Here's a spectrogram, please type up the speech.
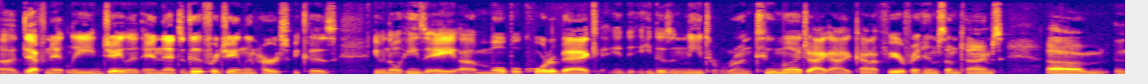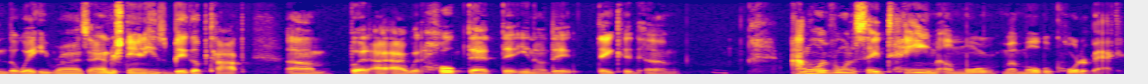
uh, definitely Jalen, and that's good for Jalen Hurts because even though he's a, a mobile quarterback, he, he, doesn't need to run too much. I, I kind of fear for him sometimes um, and the way he runs. I understand he's big up top, um, but I, I would hope that, that you know they they could. Um, I don't ever want to say tame a more a mobile quarterback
